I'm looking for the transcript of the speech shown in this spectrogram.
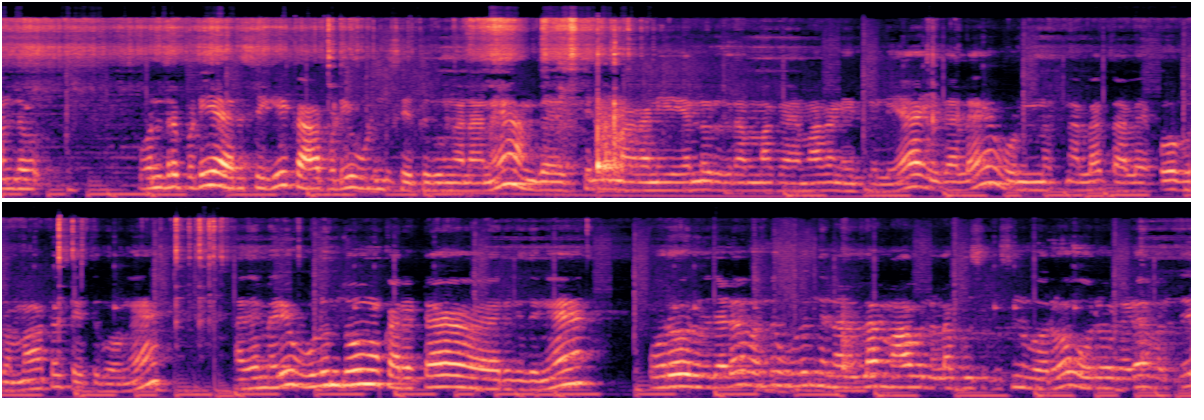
அந்த ஒன்றரைப்படி அரிசிக்கு காப்படி உளுந்து சேர்த்துக்குங்க நான். அந்த சின்ன மகாணி இரநூறு கிராம் மக மாகாணி இருக்கு இல்லையா? இதால் ஒன்று நல்லா தலை கோபுரமாக சேர்த்துக்கோங்க. அதேமாதிரி உளுந்தும் கரெக்டாக இருக்குதுங்க. ஒரு ஒரு தடவை வந்து உளுந்து நல்லா மாவு நல்லா புசு புசுன்னு வரும். ஒரு ஒரு தடவை வந்து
